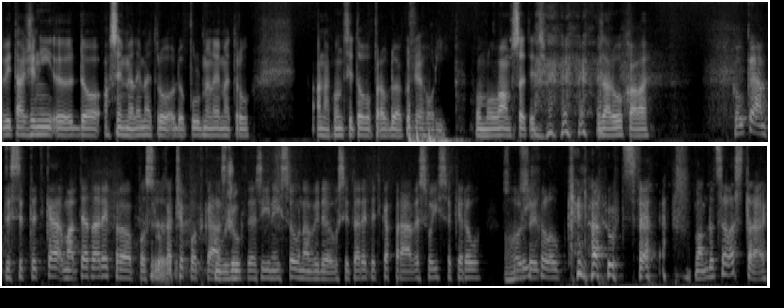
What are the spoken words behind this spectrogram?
vytažený eh, do asi milimetru, do půl milimetru a na konci to opravdu jakože holí. Omlouvám se teď za ruch, ale Koukám, ty si teďka, Marta tady pro posluchače podcastu, Můžu. kteří nejsou na videu, si tady teďka právě svojí sekerou holí Zkusit. chloupky na ruce. Mám docela strach,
